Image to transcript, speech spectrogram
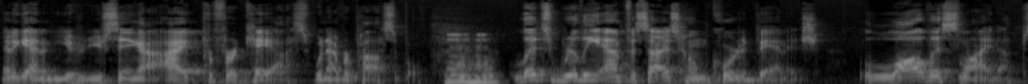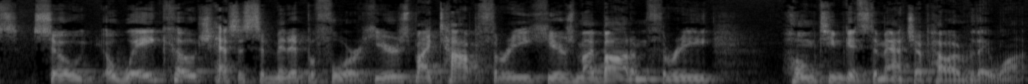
and again, you're, you're seeing I, I, prefer chaos whenever possible. Mm-hmm. Let's really emphasize home court advantage lawless lineups. So away coach has to submit it before. Here's my top three. Here's my bottom three home team gets to match up however they want.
